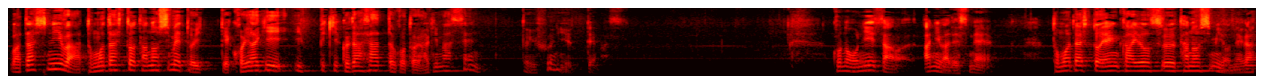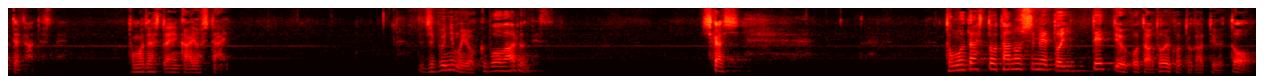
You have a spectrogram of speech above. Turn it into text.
私には友達と楽しめと言って子ヤギ一匹くださったことがありませんというふうに言っています。このお兄さん兄はですね友達と宴会をする楽しみを願ってたんですね。友達と宴会をしたい。自分にも欲望はあるんです。しかし友達と楽しめと言ってっていうことはどういうことかというと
